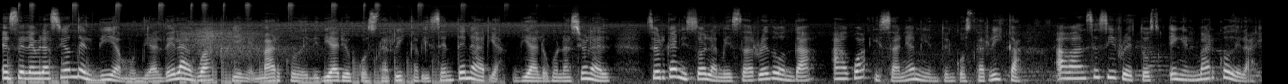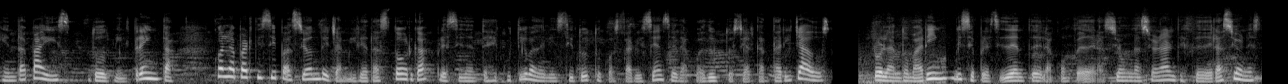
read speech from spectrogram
En celebración del Día Mundial del Agua y en el marco del diario Costa Rica Bicentenaria, Diálogo Nacional, se organizó la mesa redonda Agua y Saneamiento en Costa Rica, avances y retos en el marco de la Agenda País 2030, con la participación de Yamilia Dastorga, presidenta ejecutiva del Instituto Costarricense de Acueductos y Alcantarillados, Rolando Marín, vicepresidente de la Confederación Nacional de Federaciones,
